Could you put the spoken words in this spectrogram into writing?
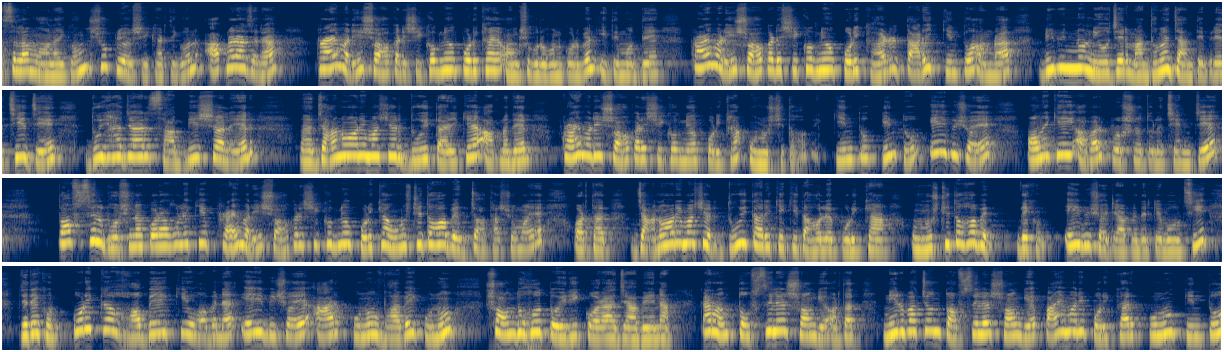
আসসালামু আলাইকুম। সুপ্রিয় শিক্ষার্থীগণ, আপনারা যারা প্রাইমারি সহকারী শিক্ষক নিয়োগ পরীক্ষায় অংশগ্রহণ করবেন, ইতিমধ্যে প্রাইমারি সহকারী শিক্ষক নিয়োগ পরীক্ষার তারিখ কিন্তু আমরা বিভিন্ন নিউজের মাধ্যমে জানতে পেরেছি যে দুই হাজার ছাব্বিশ সালের জানুয়ারি মাসের দুই তারিখে আপনাদের প্রাইমারি সহকারী শিক্ষক নিয়োগ পরীক্ষা অনুষ্ঠিত হবে। কিন্তু কিন্তু এই বিষয়ে অনেকেই আবার প্রশ্ন তুলেছেন যে তফসিল ঘোষণা করা হলে কি প্রাইমারি সহকারী শিক্ষক নিয়োগ পরীক্ষা অনুষ্ঠিত হবে যথাসময়ে? অর্থাৎ জানুয়ারি মাসের দুই তারিখে কি তাহলে পরীক্ষা অনুষ্ঠিত হবে? দেখুন, এই বিষয়টি আপনাদেরকে বলছি যে দেখুন, পরীক্ষা হবে কি হবে না, এই বিষয়ে আর কোনোভাবেই কোনো সন্দেহ তৈরি করা যাবে না। কারণ তফসিলের সঙ্গে, অর্থাৎ নির্বাচন তফসিলের সঙ্গে প্রাইমারি পরীক্ষার কোনো কিন্তু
